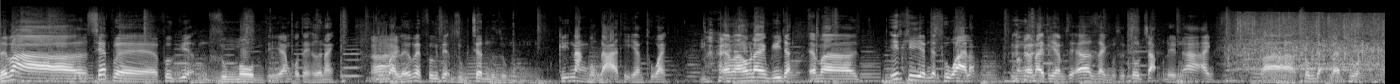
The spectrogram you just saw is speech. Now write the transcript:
Nếu mà xét về phương tiện dùng mồm thì em có thể hơn anh Nhưng À. mà nếu về phương tiện dùng chân và dùng kỹ năng bóng đá thì em thua anh Em hôm nay em ghi nhận, em à, ít khi em nhận thua ai lắm Mà ngày hôm nay thì em sẽ dành một sự tôn trọng đến à, anh Và công nhận là em thua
